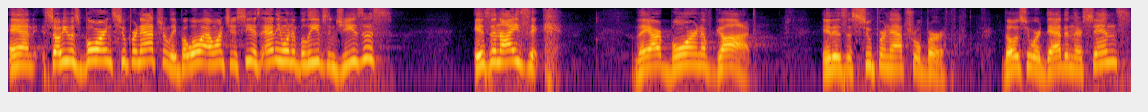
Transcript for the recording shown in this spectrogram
And so he was born supernaturally. But what I want you to see is anyone who believes in Jesus is an Isaac. They are born of God. It is a supernatural birth. Those who are dead in their sins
